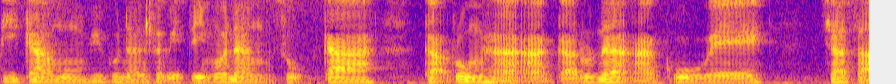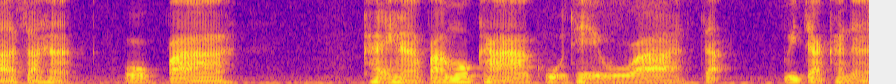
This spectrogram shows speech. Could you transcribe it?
ภิกามุงพิกุนังสามิติงวนังสุกา กะรุมหาอาการุณาอาคูเว ชาสาสหะโอปา ไขหาปาโมขาอาคูเทวาจะวิจักขณา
